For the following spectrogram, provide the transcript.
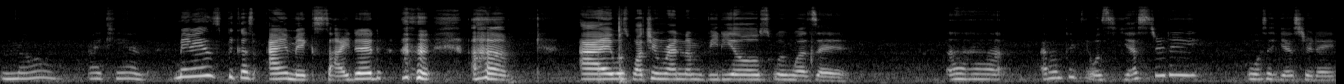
No, I can't. Maybe it's because I'm excited. um, I was watching random videos. When was it? Uh, I don't think it was yesterday. was it yesterday?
